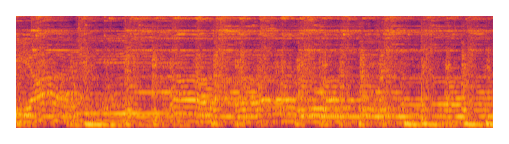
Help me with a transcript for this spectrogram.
I'm not going.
